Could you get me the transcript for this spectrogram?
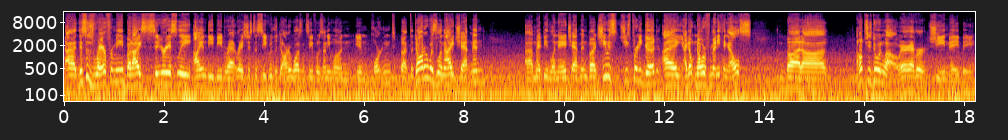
uh, this is rare for me, but I seriously IMDb'd Rat Race just to see who the daughter was and see if it was anyone important. But the daughter was Lanei Chapman, uh, might be Lene Chapman, but she was she's pretty good. I I don't know her from anything else, but uh, I hope she's doing well wherever she may be.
